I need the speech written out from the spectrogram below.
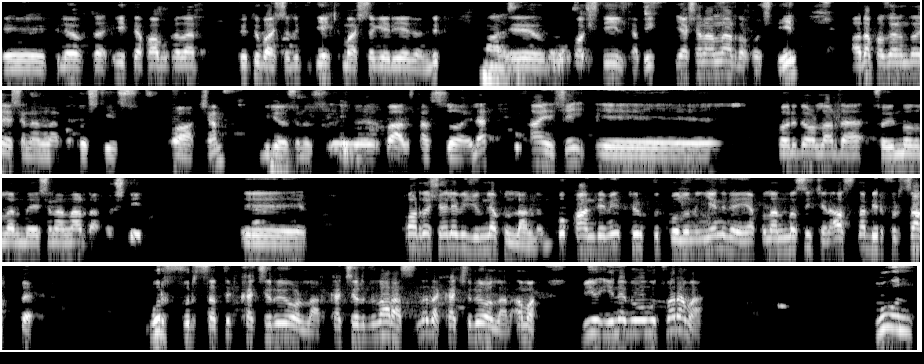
E, playoff'ta ilk defa bu kadar kötü başladık. İlk maçta geriye döndük. Maalesef. E, hoş değil tabii. Yaşananlar da hoş değil. Adapazarı'nda yaşananlar da hoş değil o akşam. Biliyorsunuz e, bazı tatsız olaylar. Aynı şey e, koridorlarda, soyunma odalarında yaşananlar da hoş değil. E, orada şöyle bir cümle kullandım. Bu pandemi Türk futbolunun yeniden yapılanması için aslında bir fırsattı. Bu fırsatı kaçırıyorlar. Kaçırdılar aslında da kaçırıyorlar. Ama bir, yine bir umut var ama bu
